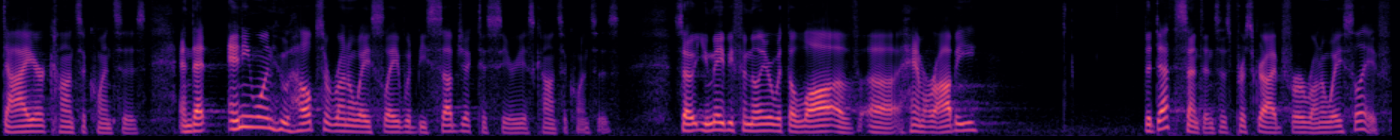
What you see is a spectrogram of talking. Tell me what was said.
dire consequences, and that anyone who helps a runaway slave would be subject to serious consequences. So, you may be familiar with the law of uh, Hammurabi. The death sentence is prescribed for a runaway slave.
